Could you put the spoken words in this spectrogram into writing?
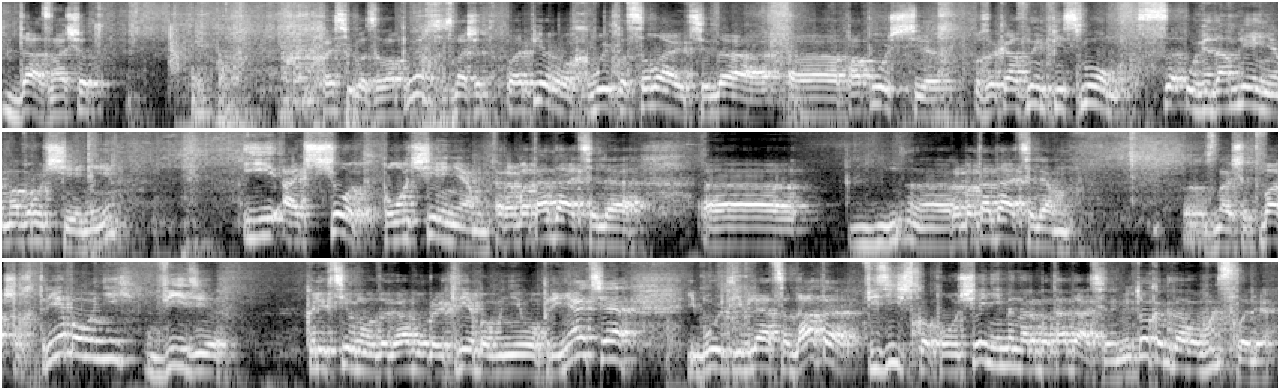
Да, значит, Спасибо за вопрос. Значит, во-первых, вы посылаете да, э, по почте заказным письмом с уведомлением о вручении и отчет получением работодателя, э, э, работодателям значит, ваших требований в виде коллективного договора и требования его принятия, и будет являться дата физического получения именно работодателем. Не то, когда вы выслали,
